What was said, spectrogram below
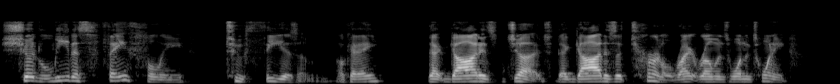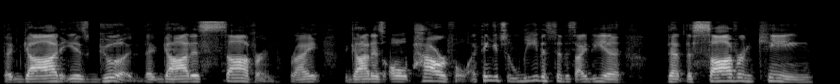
should lead us faithfully to theism. Okay, that God is judge, that God is eternal, right? Romans 1 and 20. That God is good, that God is sovereign, right? That God is all powerful. I think it should lead us to this idea that the sovereign king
